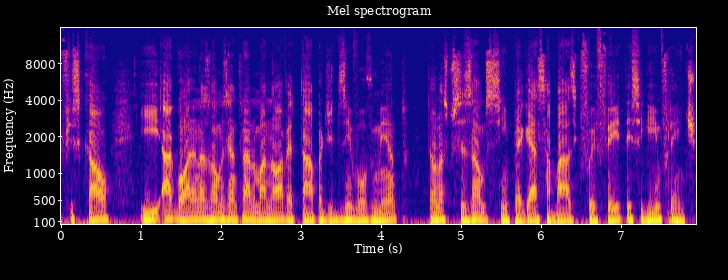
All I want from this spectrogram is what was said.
fiscal e agora nós vamos entrar numa nova etapa de desenvolvimento então nós precisamos sim pegar essa base que foi feita e seguir em frente.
